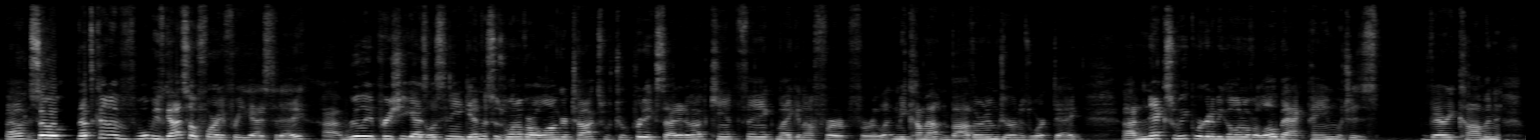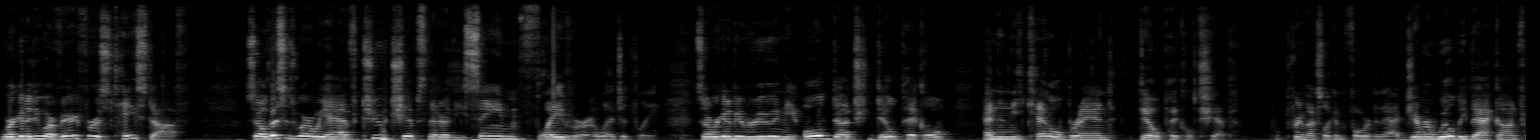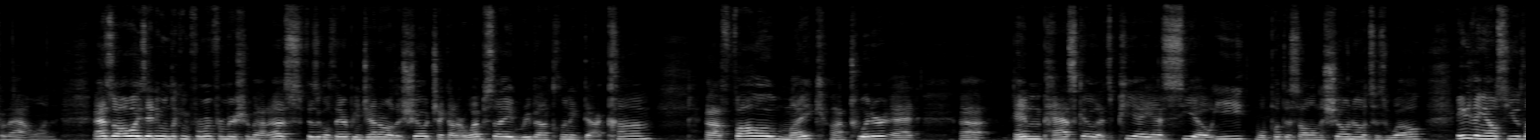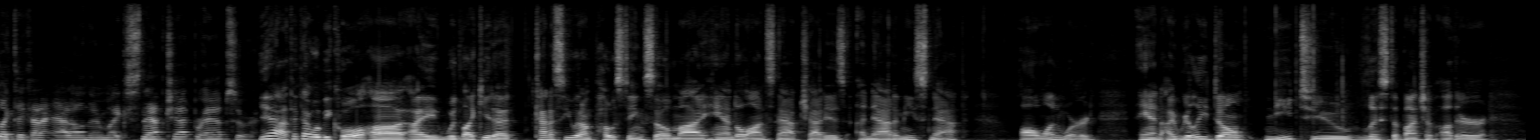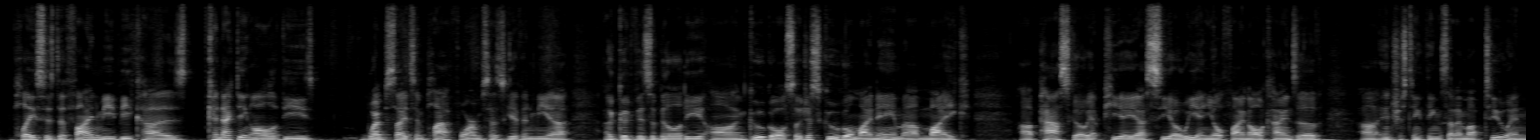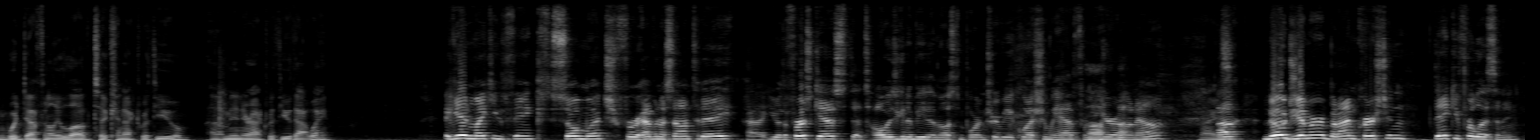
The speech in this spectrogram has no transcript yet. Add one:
Uh, so that's kind of what we've got so far for you guys today. I uh, really appreciate you guys listening again. This is one of our longer talks, which we're pretty excited about. Can't thank Mike enough for, for letting me come out and bothering him during his workday. Uh, next week, we're going to be going over low back pain, which is very common. We're going to do our very first taste off. So this is where we have two chips that are the same flavor, allegedly. So we're going to be reviewing the Old Dutch dill pickle and then the Kettle brand dill pickle chip pretty much looking forward to that. Jimmer will be back on for that one. As always, anyone looking for more information about us, physical therapy in general, the show, check out our website, reboundclinic.com. Uh, follow Mike on Twitter at uh, M Pascoe. That's P A S C O E. We'll put this all in the show notes as well. Anything else you'd like to kind of add on there, Mike? Snapchat, perhaps, or yeah, I think that would be cool. Uh, I would like you to kind of see what I'm posting. So my handle on Snapchat is Anatomy Snap, all one word. And I really don't need to list a bunch of other places to find me because connecting all of these websites and platforms has given me a, a good visibility on Google. So just Google my name, uh, Mike uh, Pascoe, at P A S C O E, and you'll find all kinds of uh, interesting things that I'm up to and would definitely love to connect with you um, and interact with you that way. Again, Mike, you thank so much for having us on today. Uh, you're the first guest. That's always going to be the most important trivia question we have from here on out. nice. uh, no Jimmer, but I'm Christian. Thank you for listening.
